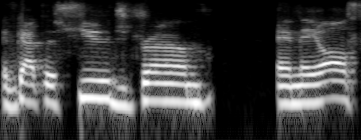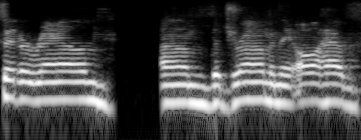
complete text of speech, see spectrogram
They've got this huge drum, and they all sit around um, the drum, and they all have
